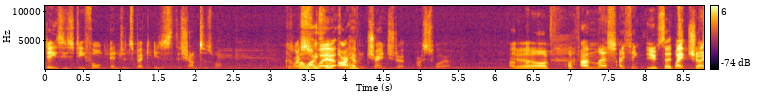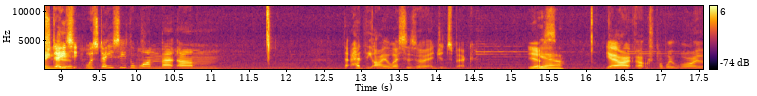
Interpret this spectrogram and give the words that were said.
Daisy's default engine spec is the shunters one. Because I Oh, swear, I, thought- haven't changed it. I swear. Yeah, un- I've, I've. unless I think... You said Wait, to was Daisy, it. was Daisy the one that, um... That had the iOS as her engine spec? Yes. Yeah. Yeah, I, that was probably why then.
